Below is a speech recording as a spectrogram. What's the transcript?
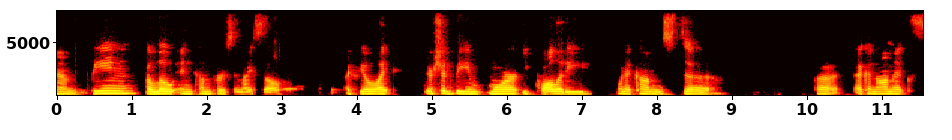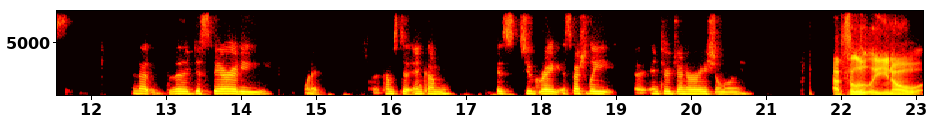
um, being a low income person myself, I feel like there should be more equality when it comes to uh, economics, and that the disparity when it, when it comes to income is too great, especially uh, intergenerationally. Absolutely. You know,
